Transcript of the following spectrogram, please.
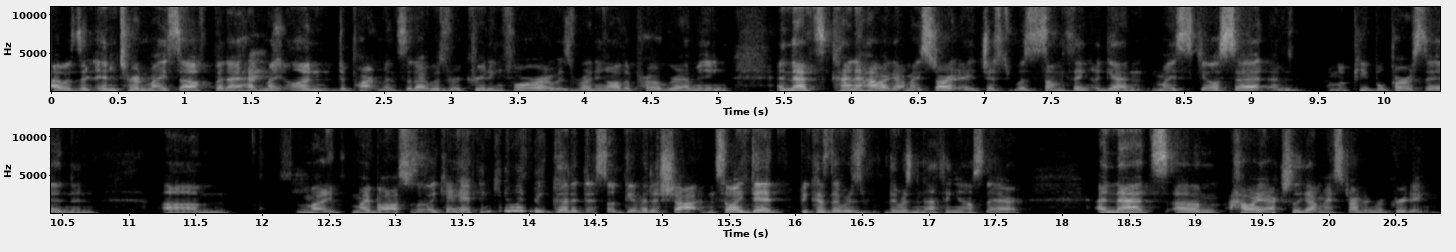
I was an intern myself, but I had my own departments that I was recruiting for. I was running all the programming, and that's kind of how I got my start. It just was something. Again, my skill set. I was I'm a people person, and um, my my boss was like, "Hey, I think you would be good at this. I'll give it a shot." And so I did because there was there was nothing else there and that's um, how I actually got my start in recruiting.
